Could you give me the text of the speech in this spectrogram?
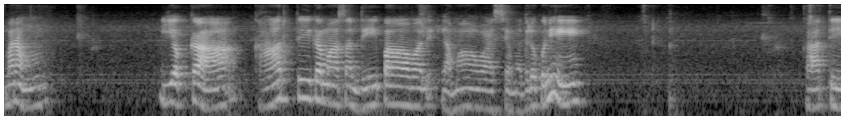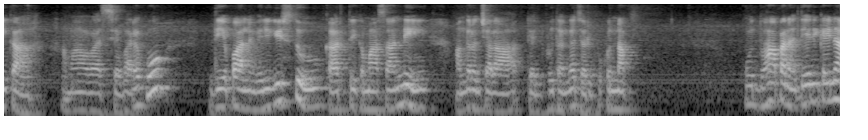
మనం ఈ యొక్క కార్తీక మాసం దీపావళి అమావాస్య మొదలుకొని కార్తీక అమావాస్య వరకు దీపాలను వెలిగిస్తూ కార్తీక మాసాన్ని అందరం చాలా అద్భుతంగా జరుపుకున్నాం. ఉద్వాపన దేనికైనా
